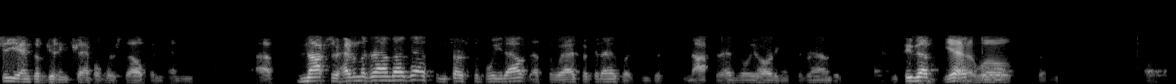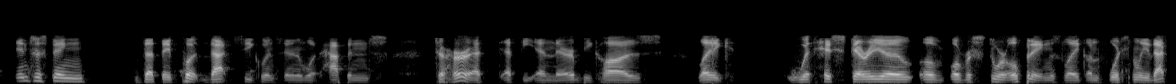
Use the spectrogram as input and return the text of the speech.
she ends up getting trampled herself and, and uh, knocks her head on the ground, I guess, and starts to bleed out. That's the way I took it as. Like she just knocked her head really hard against the ground. And you see that? Yeah, well, pool. interesting that they put that sequence in and what happens to her at at the end there because like with hysteria of over store openings, like unfortunately that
